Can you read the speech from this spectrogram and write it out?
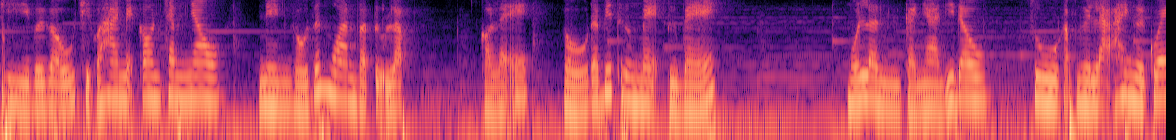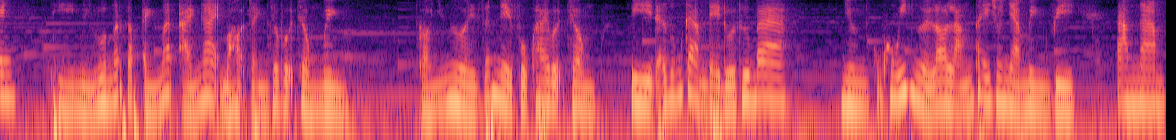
thì với gấu chỉ có hai mẹ con chăm nhau nên gấu rất ngoan và tự lập. Có lẽ gấu đã biết thương mẹ từ bé. Mỗi lần cả nhà đi đâu, dù gặp người lạ hay người quen thì mình luôn bắt gặp ánh mắt ái ngại mà họ dành cho vợ chồng mình. Có những người rất nể phục hai vợ chồng vì đã dũng cảm đẻ đứa thứ ba, nhưng cũng không ít người lo lắng thay cho nhà mình vì tam nam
